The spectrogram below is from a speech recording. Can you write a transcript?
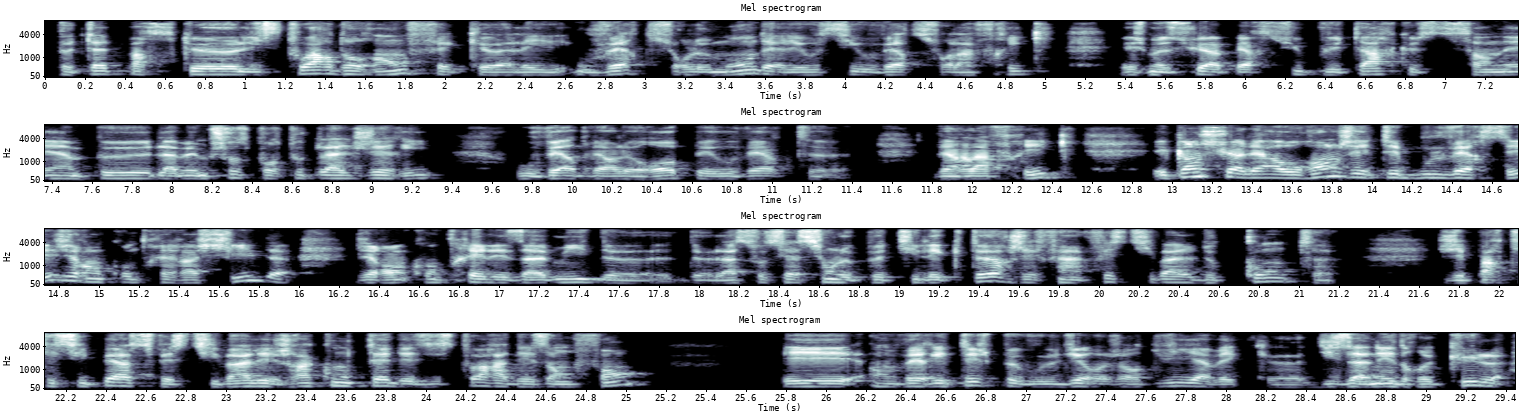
Peut-être parce que l'histoire d'Oran fait qu'elle est ouverte sur le monde elle est aussi ouverte sur l'Afrique. Et je me suis aperçu plus tard que c'en est un peu la même chose pour toute l'Algérie, ouverte vers l'Europe et ouverte euh, vers l'Afrique. Et quand je suis allé à Oran, j'ai été bouleversé. J'ai rencontré Rachid, j'ai rencontré les amis de, de l'association Le Petit Lecteur. J'ai fait un festival de contes. J'ai participé à ce festival et je racontais des histoires à des enfants. Et en vérité, je peux vous le dire aujourd'hui, avec euh, dix années de recul,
